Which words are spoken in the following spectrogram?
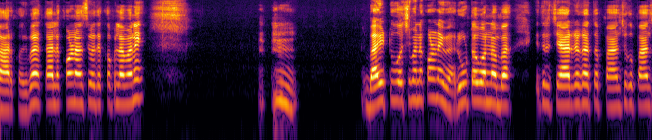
ବାହାର କରିବା ତାହେଲେ କ'ଣ ଆସିବ ଦେଖ ପିଲାମାନେ ବାଇ ଟୁ ଅଛି ମାନେ କ'ଣ ରହିବା ରୁଟ୍ ଓଭର୍ ନେବା ଏଥିରେ ଚାରିର ଘାତ ପାଞ୍ଚକୁ ପାଞ୍ଚ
